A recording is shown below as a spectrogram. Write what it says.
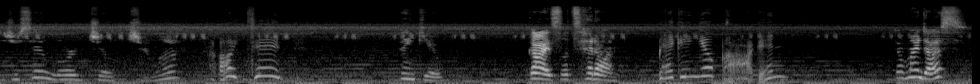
Did you say Lord Jojella? I did. Thank you. Guys, let's head on. Begging your pardon? Don't mind us.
